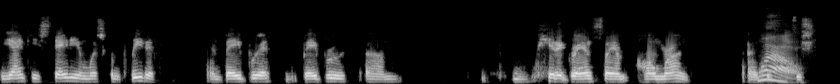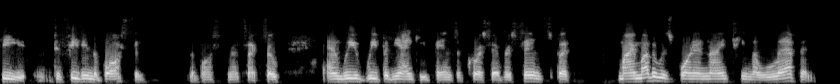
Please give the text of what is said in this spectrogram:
the Yankee Stadium was completed, and Babe Ruth, Babe Ruth um, hit a grand slam home run. Uh, wow! defeat, defeating the Boston, the Boston Red Sox. So, and we we've been Yankee fans, of course, ever since. But my mother was born in 1911,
